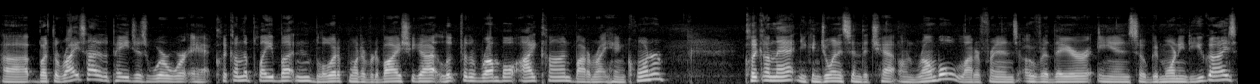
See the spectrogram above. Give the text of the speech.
Uh, but the right side of the page is where we're at. Click on the play button, blow it up on whatever device you got. Look for the Rumble icon, bottom right hand corner. Click on that and you can join us in the chat on Rumble. A lot of friends over there. And so, good morning to you guys.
